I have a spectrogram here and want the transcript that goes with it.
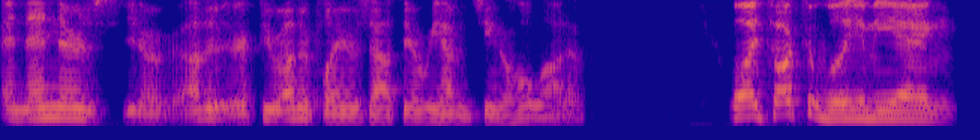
and then there's you know other a few other players out there we haven't seen a whole lot of. Well, I talked to William Yang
